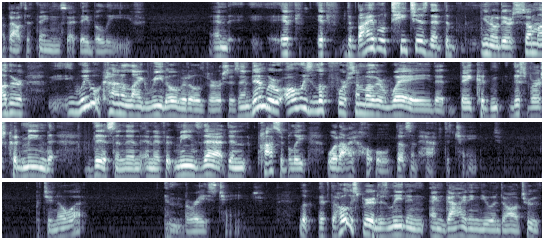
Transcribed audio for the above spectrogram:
about the things that they believe. And if if the Bible teaches that the you know there's some other we will kind of like read over those verses and then we'll always look for some other way that they could this verse could mean that this and then and if it means that then possibly what i hold doesn't have to change. But you know what? Embrace change. Look if the holy spirit is leading and guiding you into all truth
